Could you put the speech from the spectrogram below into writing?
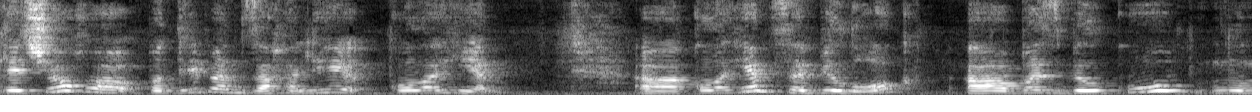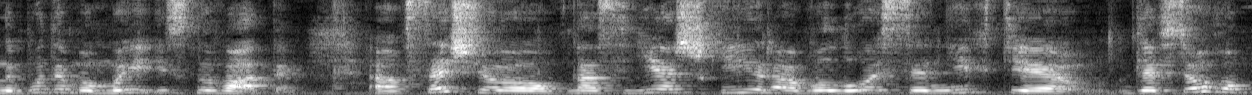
Для чого потрібен взагалі колаген? Е, Колаген це білок. А без білку ну не будемо ми існувати. Е, Все, що в нас є, шкіра, волосся, нігті, для всього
